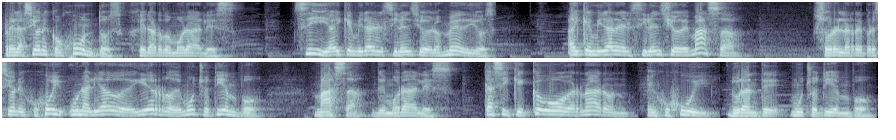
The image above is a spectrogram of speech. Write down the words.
relaciones conjuntos, Gerardo Morales. Sí, hay que mirar el silencio de los medios. Hay que mirar el silencio de Massa sobre la represión en Jujuy, un aliado de hierro de mucho tiempo, Massa de Morales. Casi que co-gobernaron en Jujuy durante mucho tiempo.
